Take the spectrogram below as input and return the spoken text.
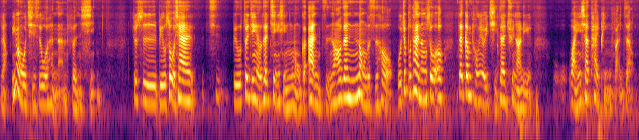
这样，因为我其实我很难分心，就是比如说我现在，比如最近有在进行某个案子，然后在弄的时候，我就不太能说哦，再跟朋友一起再去哪里玩一下，太频繁这样子，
